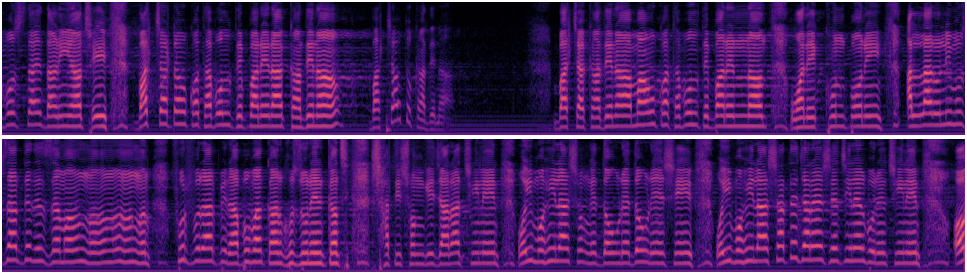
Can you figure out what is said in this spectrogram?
অবস্থায় দাঁড়িয়ে আছে, বাচ্চাটাও কথা বলতে পারে না, কাঁদে না, বাচ্চাও তো কাঁদে না। বাচ্চা কাঁদে না, মাও কথা বলতে পারেন না। অনেকক্ষণ পরে আল্লাহর অলি জামান ফুরফুরার পীর আবু বাকার হুজুরের কাছে সাথী সঙ্গে যারা ছিলেন, ওই মহিলার সঙ্গে দৌড়ে দৌড়ে এসে, ওই মহিলার সাথে যারা এসেছিলেন বলেছিলেন, ও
